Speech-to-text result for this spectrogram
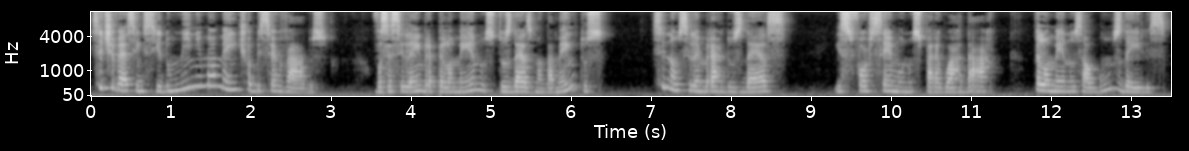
se tivessem sido minimamente observados. Você se lembra, pelo menos, dos Dez Mandamentos? Se não se lembrar dos dez, esforcemo-nos para guardar pelo menos alguns deles,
